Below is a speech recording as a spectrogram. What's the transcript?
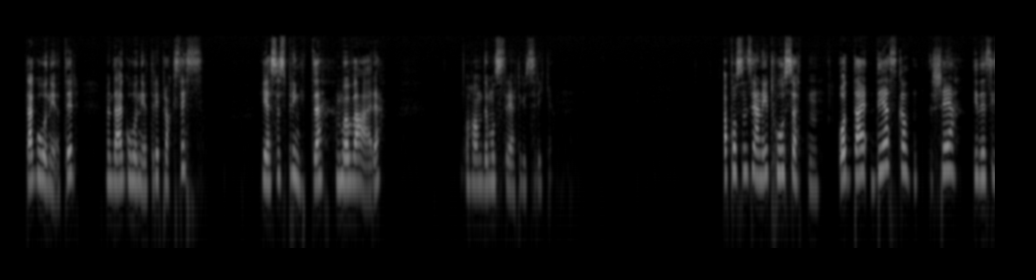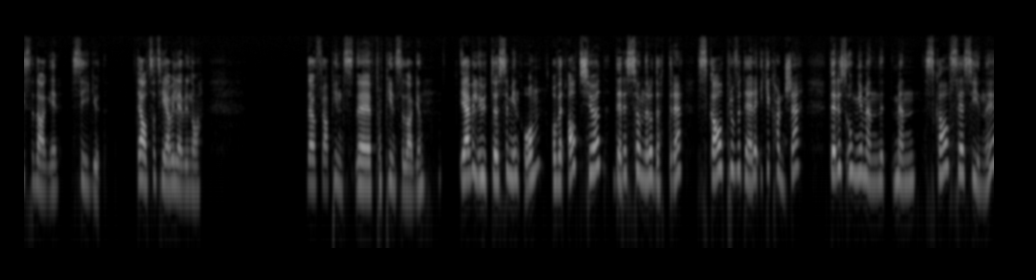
Det er gode nyheter, men det er gode nyheter i praksis. Jesus springte med å være, og han demonstrerte Guds rike. Apostelens gjerninger 2,17. Og det skal skje i de siste dager, sier Gud. Det er altså tida vi lever i nå. Det er jo fra, pins, eh, fra pinsedagen. Jeg vil utøse min ånd over alt kjød. Deres sønner og døtre skal profetere, ikke kanskje. Deres unge menn, menn skal se syner.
